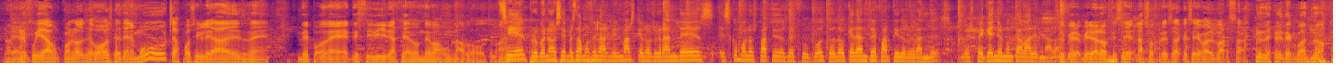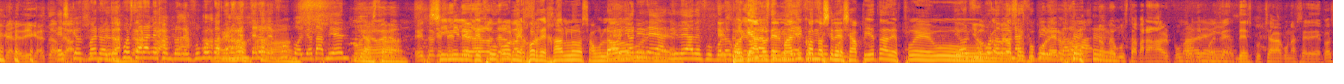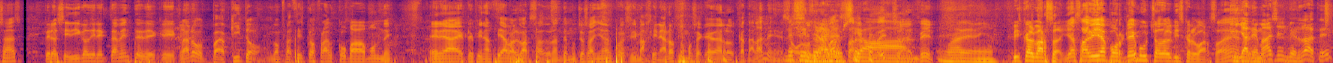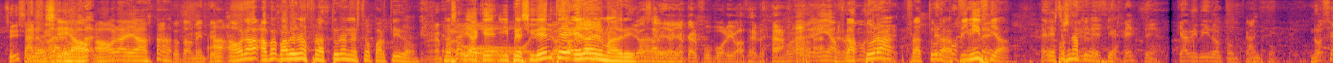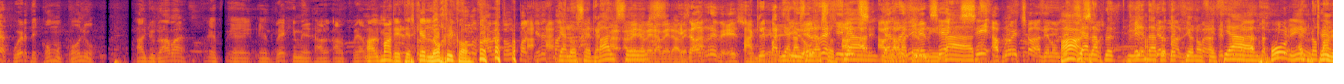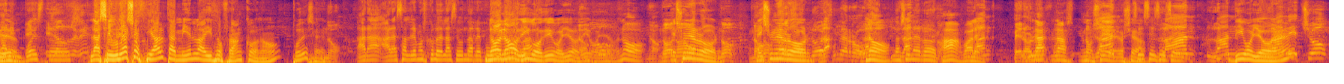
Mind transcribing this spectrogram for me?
No, Tener cuidado con los de Vox, que tienen muchas posibilidades de, de poder decidir hacia dónde va un lado u otro. ¿eh? Sí, el bueno, siempre estamos en las mismas que los grandes. Es como los partidos de fútbol, todo queda entre partidos grandes. Los pequeños nunca valen nada. Sí, pero mira los que se- la sorpresa que se lleva el Barça de vez en cuando. Que le diga esa Es que, bueno, yo he puesto ahora el ejemplo del fútbol cuando no me entero de fútbol, yo también. Bueno, ya está. bueno, se Símiles de fútbol, mejor dejarlos a un lado. No, yo ni porque- idea, ni idea de fútbol. Eso- Porque Encuentro a los del Madrid cuando se les aprieta después... uh, Yo el Yo no soy futbolero, no, no me gusta para nada el fútbol Madre después de, de escuchar alguna serie de cosas. Pero si digo directamente de que, claro, Paquito, don Francisco Franco Bahamonde, era el que financiaba el Barça durante muchos años, pues imaginaros cómo se quedan los catalanes. Les o los Barça, mejor dicho, en fin. Madre mía. Visca el Barça. Ya sabía por qué mucho del Visca el Barça, ¿eh? Y además es verdad, ¿eh? Sí, sí, Claro, sí, Sí, ahora ya... Totalmente. A- Ahora va a haber una fractura en nuestro partido. Eh, No sabía que mi yo presidente sabía era del Madrid. Yo sabía yo que el fútbol iba a hacer. Madre mía, Pero a fractura, fractura, es posible- primicia. Esto es una primicia. Que gente que ha vivido con Franco no se acuerde cómo coño ayudaba eh, eh, el régimen al, al Real Al Madrid, es que es lógico. lo sabe todo Y a los A ver, a embalses. ver, a ver, a ver. Es al revés. ¿A qué partido? Y a la régimen, social, y a la régimen se, se aprovecha de los Ah, y a la pro- vivienda de protección Madrid oficial. Jolín, el no qué pagar bien. Es, es impuestos. revés. La seguridad social también la hizo Franco, ¿no? Puede ser. No. Ahora, ahora saldremos con lo de la Segunda República. No, no, ¿verdad? digo, digo yo, digo yo. No, No. No, es no, un error. no, no, es un no error. no es un error. No. No es un error. Ah, vale. Pero La- no las, no sé, o sea. Sí, sí, sí. Digo yo, la han ¿eh? hecho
